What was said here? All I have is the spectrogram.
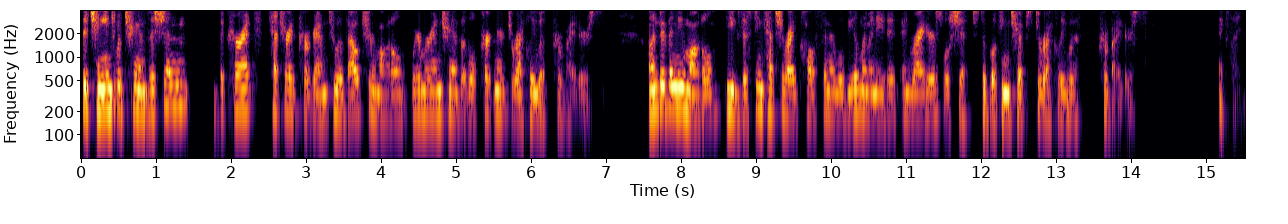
The change would transition the current Catch a Ride program to a voucher model where Marin Transit will partner directly with providers. Under the new model, the existing Catch a Ride call center will be eliminated and riders will shift to booking trips directly with providers. Next slide.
